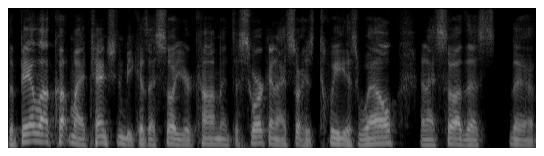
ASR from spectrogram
the bailout caught my attention because I saw your comment to Sorkin. I saw his tweet as well. And I saw this, the, a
